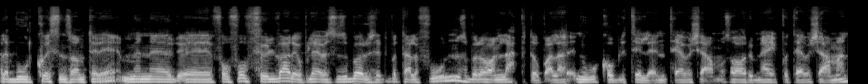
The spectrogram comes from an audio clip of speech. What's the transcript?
Eller bodquizen samtidig. Men eh, for å få fullverdig opplevelse så bør du sitte på telefonen, så bør du ha en laptop eller noe koblet til en TV-skjerm, og så har du meg på TV-skjermen,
